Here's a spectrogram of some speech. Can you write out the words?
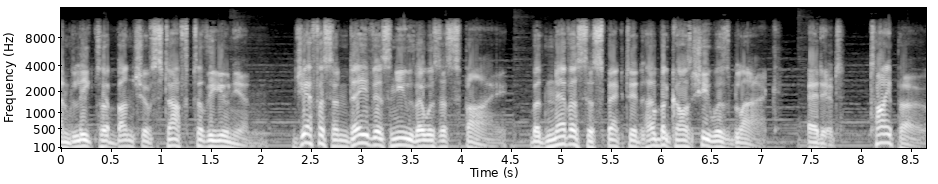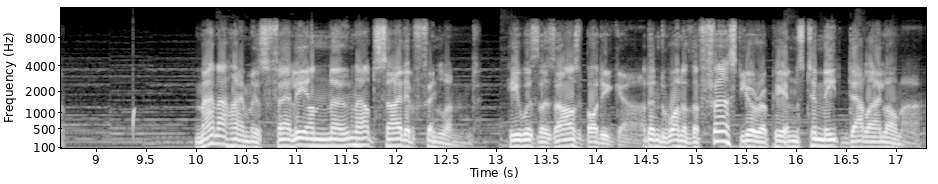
and leaked a bunch of stuff to the Union. Jefferson Davis knew there was a spy, but never suspected her because she was black. Edit. Typo. Mannerheim is fairly unknown outside of Finland. He was the Tsar's bodyguard and one of the first Europeans to meet Dalai Lama,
